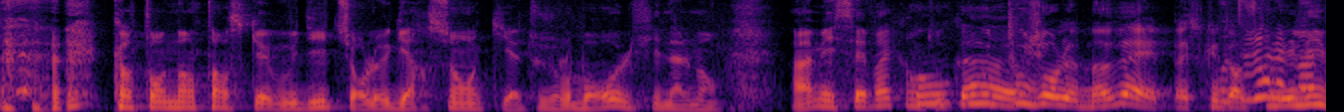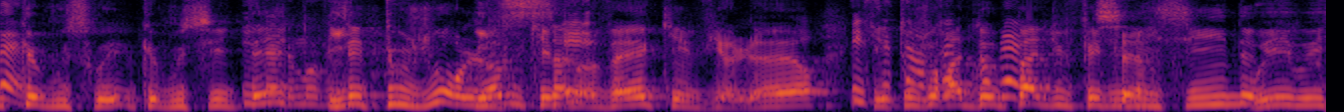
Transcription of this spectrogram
quand on entend ce que vous dites sur le garçon qui a toujours le bon rôle finalement. Ah, mais c'est vrai qu'en tout cas, ou toujours le mauvais, parce que dans tous les livres que vous, que vous citez, c'est toujours l'homme qui est mauvais, qui est violeur, qui est toujours à deux pas du féminicide. Oui, oui.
